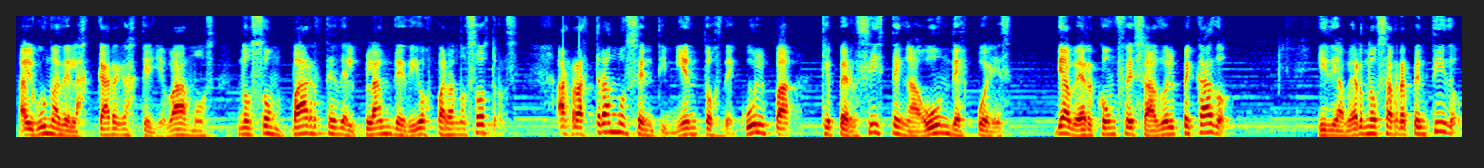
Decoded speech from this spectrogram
Algunas de las cargas que llevamos no son parte del plan de Dios para nosotros. Arrastramos sentimientos de culpa que persisten aún después de haber confesado el pecado y de habernos arrepentido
